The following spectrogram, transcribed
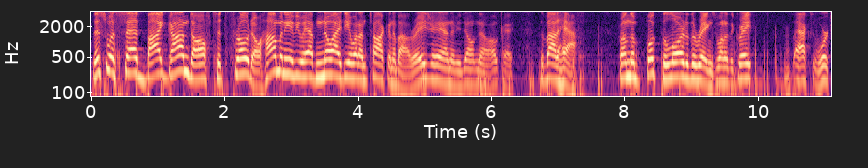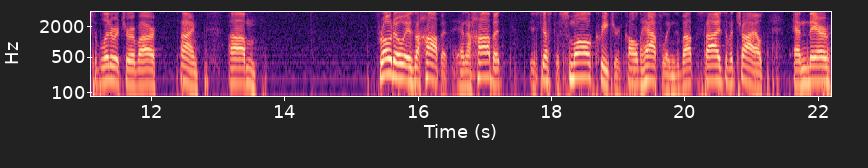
This was said by Gandalf to Frodo. How many of you have no idea what I'm talking about? Raise your hand if you don't know. Okay. It's about half. From the book The Lord of the Rings, one of the great acts, works of literature of our time. Um, Frodo is a hobbit, and a hobbit is just a small creature called halflings, about the size of a child, and they're,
